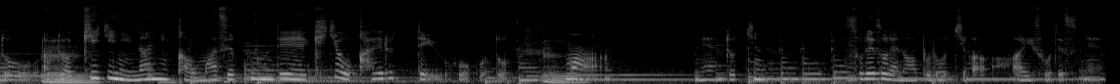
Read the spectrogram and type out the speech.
とあとはうん。生地に何かを混ぜ込んで生地を変えるっていう方向と、うん。まあねどっちそれぞれのアプローチがありそうですね。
